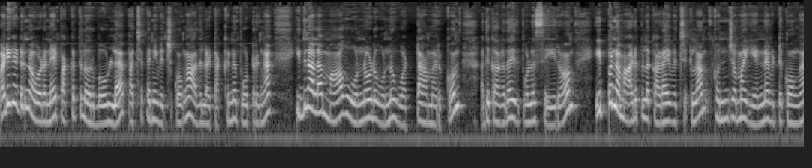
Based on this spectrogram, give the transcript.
வடிகட்டின உடனே பக்கத்தில் ஒரு பவுலில் பச்சை தண்ணி வச்சுக்கோங்க. அதில் டக்குன்னு போட்டுருங்க. இதனால மாவு ஒன்றோடு ஒன்று ஒட்டாமல் இருக்கும். அதுக்காக தான் இது போல் செய்கிறோம் இப்போ நம்ம அடுப்பில் கடாய் வச்சுக்கலாம். கொஞ்சமாக எண்ணெய் விட்டுக்கோங்க.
